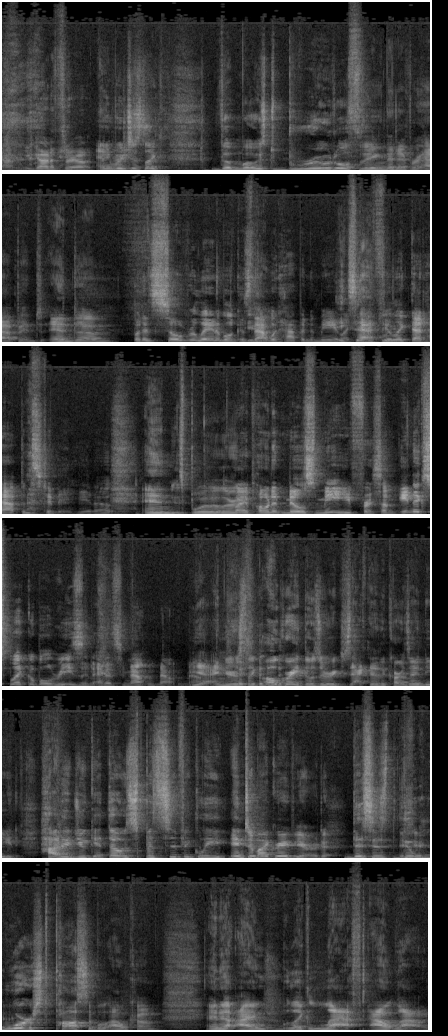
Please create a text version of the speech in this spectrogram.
mountain, you gotta throw it. And it was just like the most brutal thing that ever happened. And um, But it's so relatable because Yeah. that would happen to me. Like I feel like that happens to me. You know, and spoiler alert, my opponent mills me for some inexplicable reason, and it's mountain, mountain, mountain. Yeah, and you're just like, oh great, those are exactly the cards I need. How did you get those specifically into my graveyard? This is the worst possible outcome. And I like laughed out loud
